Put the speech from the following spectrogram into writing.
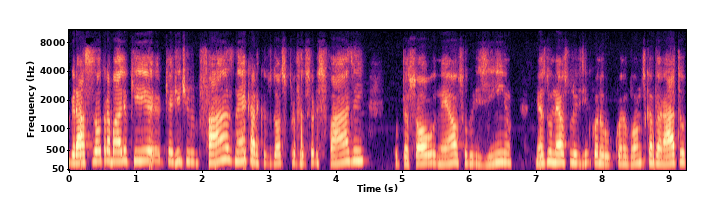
graças ao trabalho que, que a gente faz, né, cara, que os nossos professores fazem, o pessoal, o Nelson, o Luizinho, mesmo o Nelson e o Luizinho, quando, quando vão nos campeonatos,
